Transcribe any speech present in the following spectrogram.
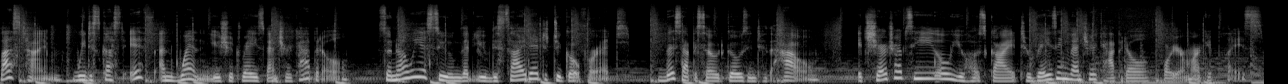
Last time, we discussed if and when you should raise venture capital. So now we assume that you've decided to go for it. This episode goes into the how. It's Sharetribe CEO Juho's guide to raising venture capital for your marketplace.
